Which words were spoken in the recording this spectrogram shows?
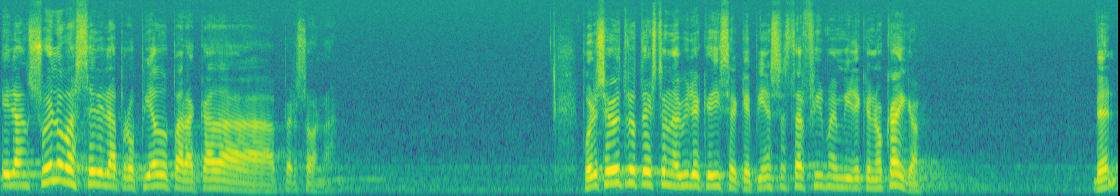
el anzuelo va a ser el apropiado para cada persona. Por eso hay otro texto en la Biblia que dice, el que piensa estar firme, mire que no caiga. ¿Ven?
